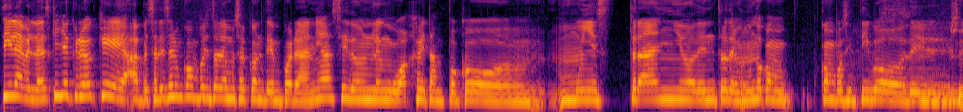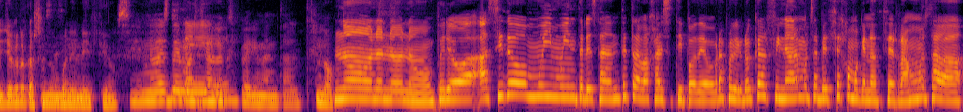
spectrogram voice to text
Sí, la verdad es que yo creo que a pesar de ser un compositor de música contemporánea, ha sido un lenguaje tampoco muy extraño dentro del mundo com- compositivo de... Sí, yo creo que ha sido un buen inicio. Sí, no es demasiado Sí. experimental. No. No, no, no, no, pero ha sido muy, muy interesante trabajar ese tipo de obras porque creo que al final muchas veces como que nos cerramos a,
